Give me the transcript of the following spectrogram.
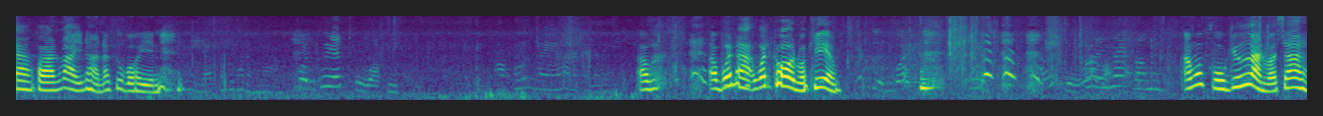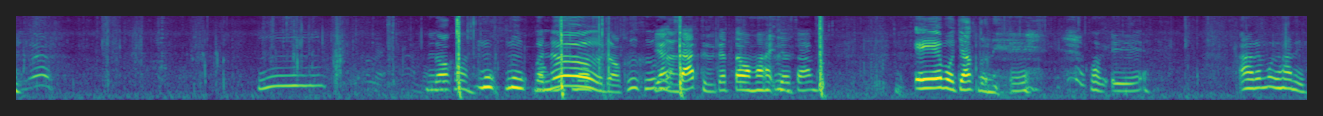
ยางผ่านมาอยู่นั่นนะคือบ่เห็นคนคือเฮ็ดปวกนี่เอาเอาเบิ้หาวัดโคนมาเขี้ยม เอามาปลูกอยือนวะใช่อืมดอกมุกมุกกันเด้อดอกคือคือยังกันซัดถือจะต่อมาจะซัดเอบ่จักตัวนี้เอ๊ะบอกเอ๊ะเอาในมือฮะนี่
